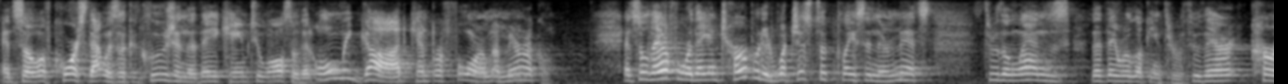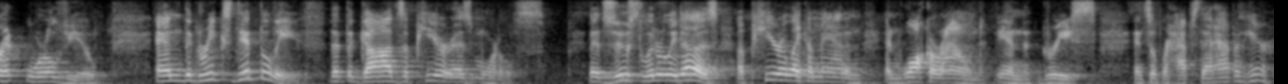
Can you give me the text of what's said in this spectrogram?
And so, of course, that was the conclusion that they came to also that only God can perform a miracle. And so, therefore, they interpreted what just took place in their midst through the lens that they were looking through, through their current worldview. And the Greeks did believe that the gods appear as mortals, that Zeus literally does appear like a man and, and walk around in Greece. And so perhaps that happened here.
